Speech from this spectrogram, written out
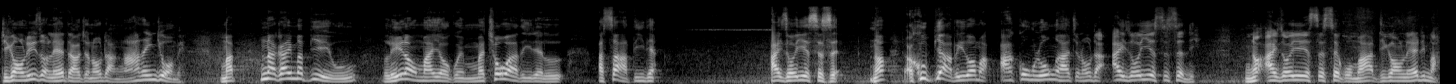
ဒီကောင်လေးဆိုလည်းဒါကျွန်တော်တို့ဒါ9သိန်းကျော်မယ်မနှစ်ကိုင်းမပြည့်ဘူး4000မရောက်ကွင်းမချုပ်ရသေးတဲ့အစတီးတဲ့အိုက်ဇော်ရစ်စစ်စစ်နော်အခုပြပေးတော့မှအကုန်လုံးကကျွန်တော်တို့ဒါအိုက်ဇော်ရစ်စစ်စစ်ဒီနော်အိုက်ဇော်ရစ်စစ်စစ်ကိုမှဒီကောင်လဲဒီမှာ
